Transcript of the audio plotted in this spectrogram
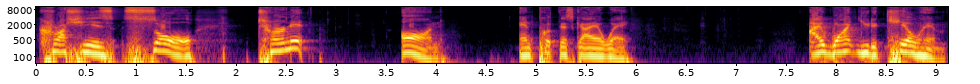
crush his soul, turn it on, and put this guy away. I want you to kill him.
